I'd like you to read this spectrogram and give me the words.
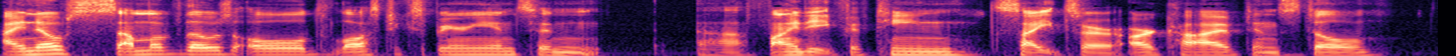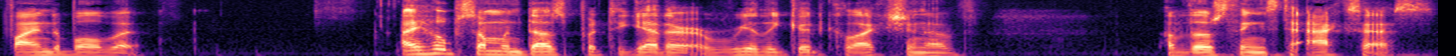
I know some of those old Lost Experience and uh, Find 815 sites are archived and still findable, but I hope someone does put together a really good collection of of those things to access.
